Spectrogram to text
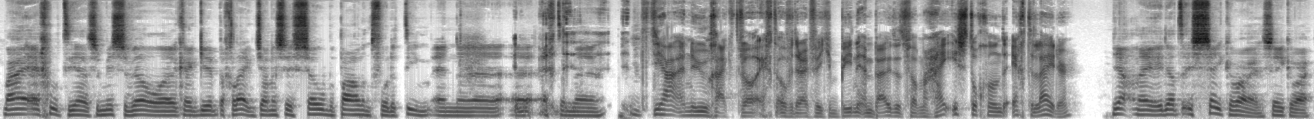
Maar eh, goed, ja, ze missen wel. eh, kijk, je hebt gelijk. Giannis is zo bepalend voor het team. En eh, eh, echt een. eh, Ja, en nu ga ik het wel echt overdrijven, weet je, binnen en buiten het veld. Maar hij is toch gewoon de echte leider? Ja, nee, dat is zeker waar. Zeker waar.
